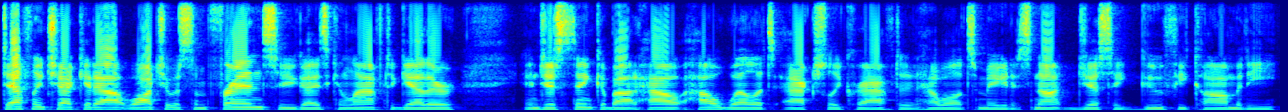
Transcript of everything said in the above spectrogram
definitely check it out. Watch it with some friends so you guys can laugh together and just think about how, how well it's actually crafted and how well it's made. It's not just a goofy comedy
